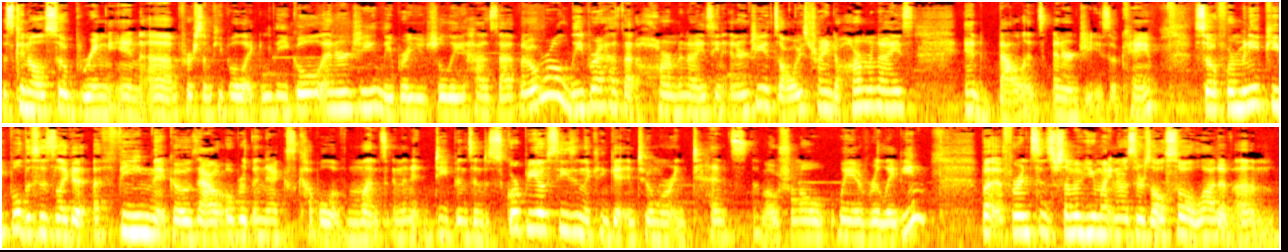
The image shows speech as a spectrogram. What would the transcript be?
This can also bring in, um, for some people, like legal energy. Libra usually has that, but overall, Libra has that harmonizing energy. It's always trying to harmonize and balance energies, okay? So for many people, this is like a, a, theme that goes out over the next couple of months and then it deepens into Scorpio season that can get into a more intense emotional way of relating. But for instance, some of you might notice there's also a lot of um,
